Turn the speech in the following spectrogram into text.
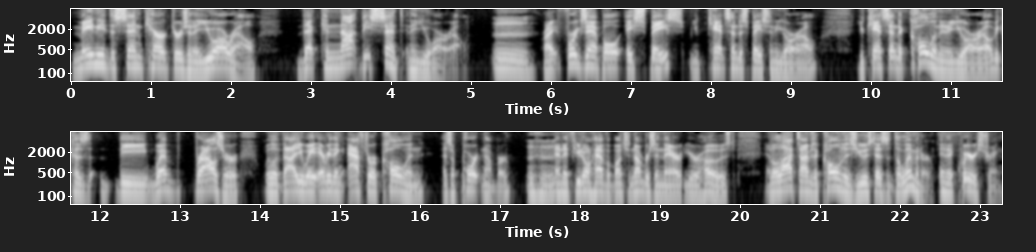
may need to send characters in a URL that cannot be sent in a URL Mm. right? For example, a space, you can't send a space in a URL. You can't send a colon in a URL because the web browser will evaluate everything after a colon as a port number. hmm And if you don't have a bunch of numbers in there, you're hosed. And a lot of times a colon is used as a delimiter in a query string.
